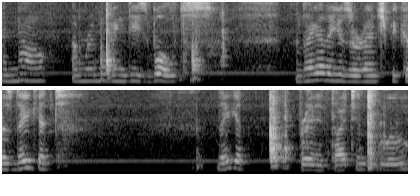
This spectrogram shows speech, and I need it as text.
And now I'm removing these bolts. And I gotta use a wrench because they get they get pretty tight in the glue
